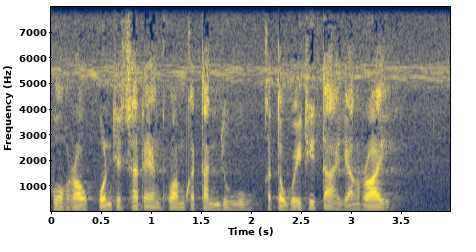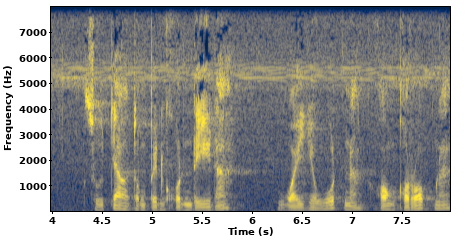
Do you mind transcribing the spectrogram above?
พวกเราควรจะแสดงความกตัญญูกตเวทิตาอย่างไร สู่เจ้าต้องเป็นคนดีนะวัยวุฒินะห้องเคารพนะ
